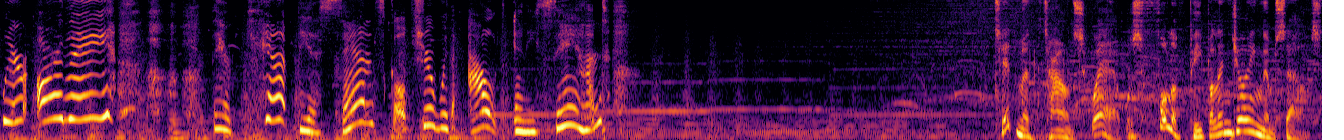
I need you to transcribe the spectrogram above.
Where are they? There can't be a sand sculpture without any sand. Tidmouth Town Square was full of people enjoying themselves.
